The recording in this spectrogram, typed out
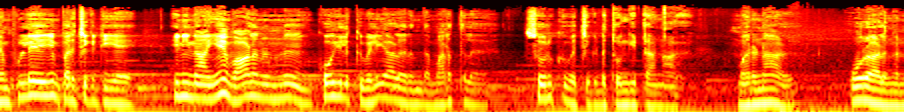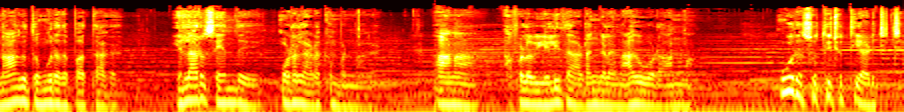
என் புள்ளையையும் பறிச்சுக்கிட்டியே. இனி நான் ஏன் வாழணும்னு கோயிலுக்கு வெளியால இருந்த மரத்தில் சுருக்கு வச்சுக்கிட்டு தொங்கிட்டான் நாகு மறுநாள் ஊராளுங்க நாகு தொங்குறத பார்த்தாக. எல்லாரும் சேர்ந்து உடலை அடக்கம் பண்ணாங்க. ஆனால் அவ்வளவு எளிதா அடங்கலை நாகுவோட ஆன்மா. ஊரை சுற்றி சுற்றி அடிச்சிச்சு.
